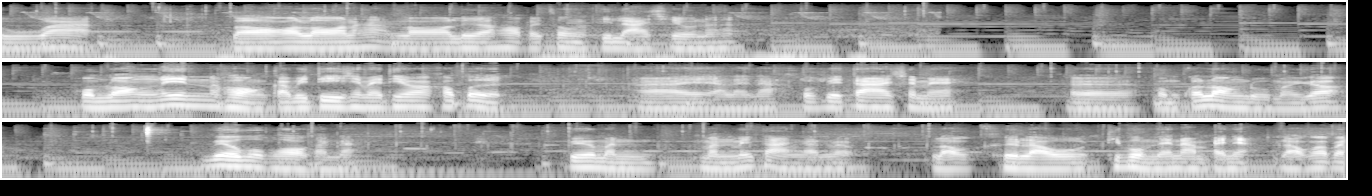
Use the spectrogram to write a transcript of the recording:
ดูว่ารอรอนะฮะ รอเรือหอกไปส่งที่ลาเชลนะฮะ ผมลองเล่นของกา v ิตี้ใช่ไหมที่ว่าเขาเปิดไออะไรนะโปรเบต้าใช่ไหมเออผมก็ลองดูมันก็เวลพอๆกันนะเวลมันมันไม่ต่างกันแบบเราคือเราที่ผมแนะนำไปเนี่ย เราก็ไป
